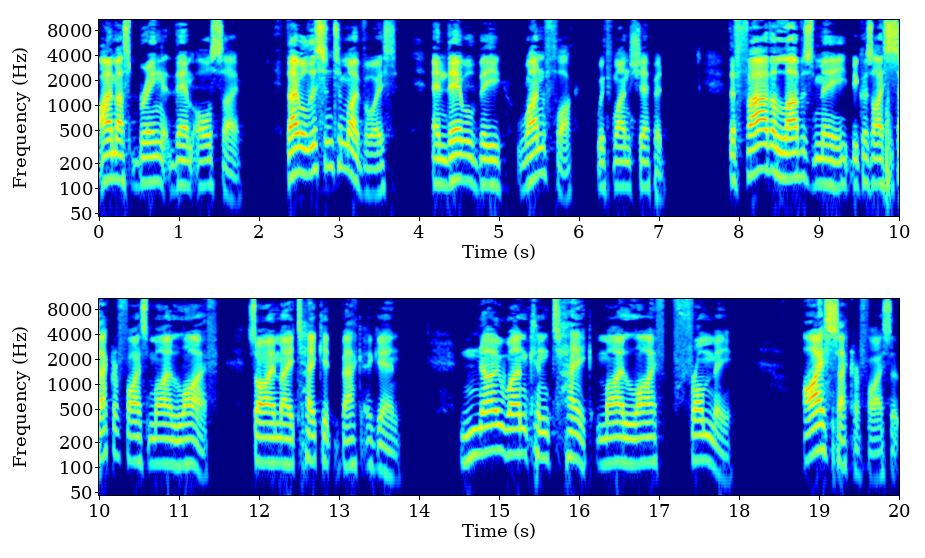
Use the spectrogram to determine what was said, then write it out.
I must bring them also. They will listen to my voice, and there will be one flock with one shepherd. The Father loves me because I sacrifice my life so I may take it back again. No one can take my life from me. I sacrifice it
